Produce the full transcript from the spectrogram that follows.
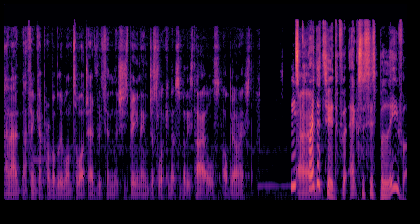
and I, I think I probably want to watch everything that she's been in. Just looking at some of these titles, I'll be honest. He's Um, credited for Exorcist Believer.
